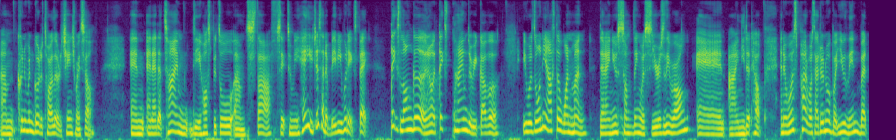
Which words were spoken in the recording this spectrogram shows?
Um, couldn't even go to toilet to change myself. And and at that time, the hospital um, staff said to me, "Hey, you just had a baby. What do you expect? Takes longer. You know, it takes time to recover." It was only after one month that I knew something was seriously wrong and I needed help. And the worst part was, I don't know about you, Lynn, but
